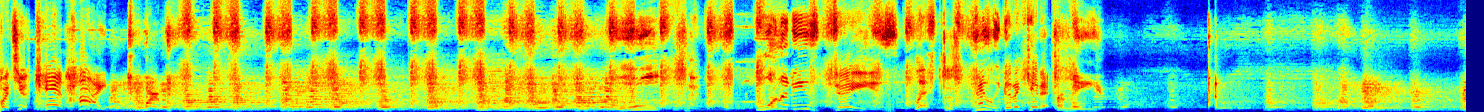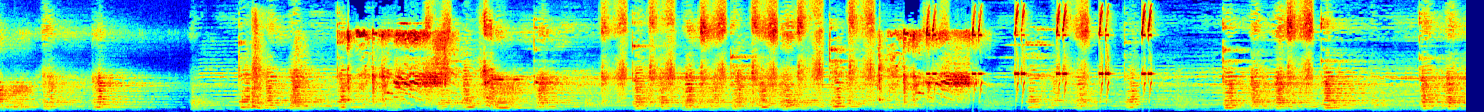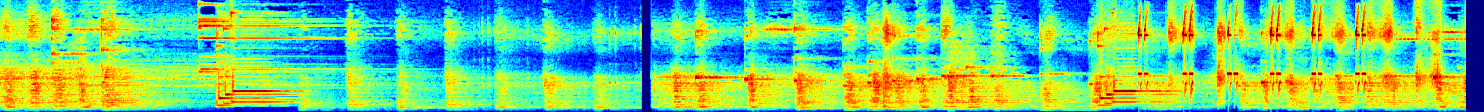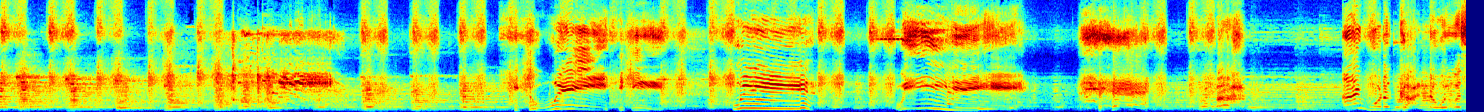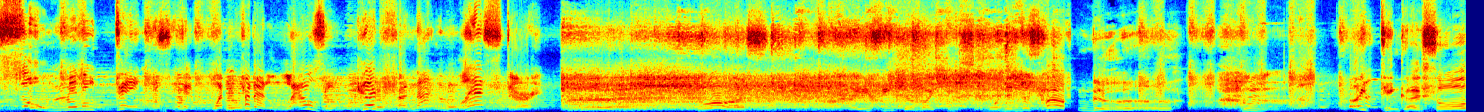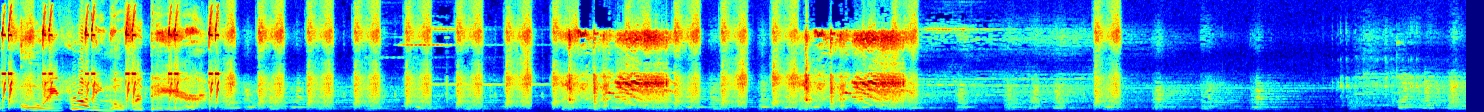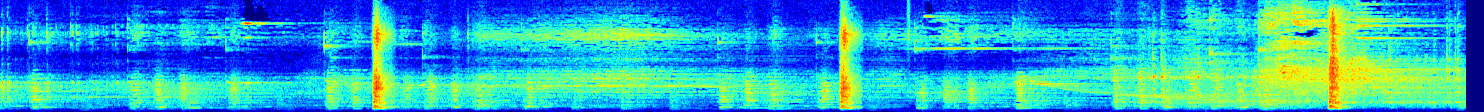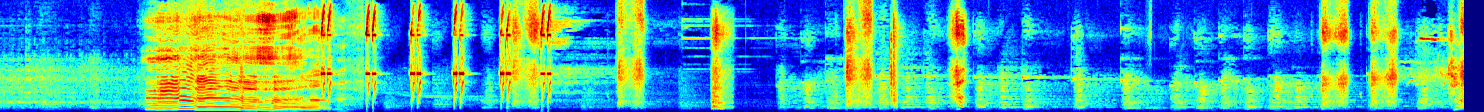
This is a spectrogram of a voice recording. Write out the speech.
but you can't hide, twerp! One of these days, Lester's really gonna get it from me. Wee! Wee! Uh, I would have gotten away with so many things if it wasn't for that lousy, good for nothing Lester. boss, I think there might be someone in this house. Ugh. Hmm. I think I saw a boy running over there. Don't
